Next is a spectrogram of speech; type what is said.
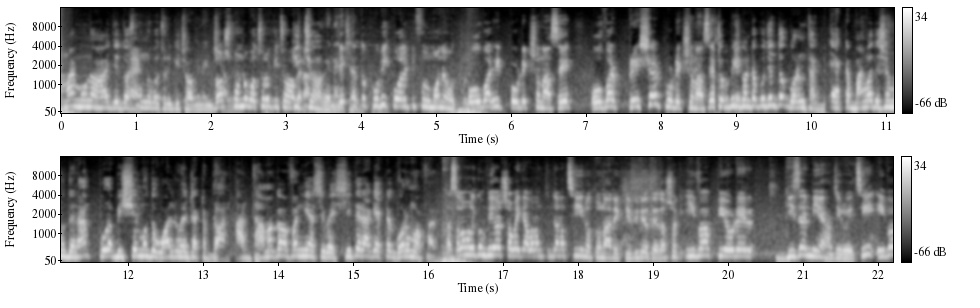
আমার মনে হয় যে দশ হ্যাঁ। পনেরো বছরে কিছু হবে না দশ। পনেরো বছরও কিছু হবে না। কিচ্ছু হবে না দেখতে তো খুবই কোয়ালিটিফুল মনে হচ্ছে। ওভারহিট প্রোটেকশন আছে ওভার প্রেসার প্রোটেকশন আছে। চব্বিশ. ঘণ্টা পর্যন্ত গরম থাকবে। একটা বাংলাদেশের মধ্যে না পুরো বিশ্বের মধ্যে ওয়ার্ল্ড ওয়াইড একটা ব্র্যান্ড আর ধামাকা অফার নিয়ে আসি ভাই শীতের আগে একটা গরম অফার আসসালামু আলাইকুম ভিউয়ার সবাইকে আবার আমন্ত্রণ জানাচ্ছি নতুন আর একটি ভিডিওতে। দর্শক ইভা পিওরের গিজার নিয়ে হাজির হয়েছি। ইভা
